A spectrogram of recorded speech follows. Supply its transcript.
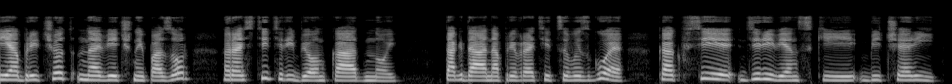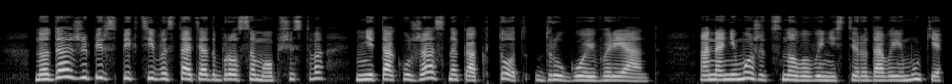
и обречет на вечный позор растить ребенка одной. Тогда она превратится в изгоя, как все деревенские бичари. Но даже перспектива стать отбросом общества не так ужасна, как тот другой вариант. Она не может снова вынести родовые муки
